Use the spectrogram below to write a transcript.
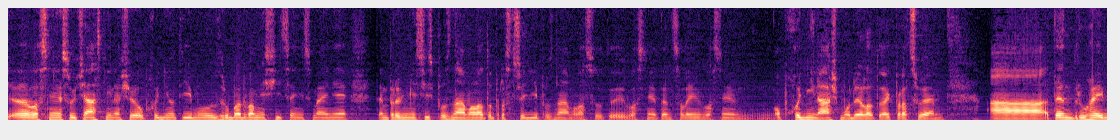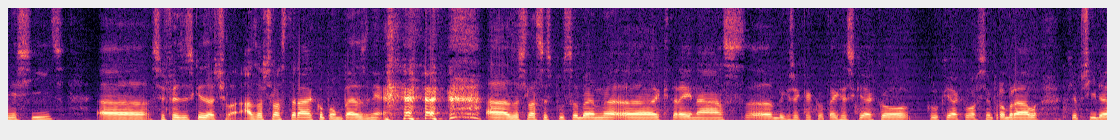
eh, vlastně součástí našeho obchodního týmu zhruba dva měsíce, nicméně ten první měsíc poznávala to prostředí, poznávala se ty, vlastně ten celý vlastně obchodní náš model a to, jak pracujeme. A ten druhý měsíc uh, si fyzicky začala. A začala teda jako pompézně. začala si způsobem, uh, který nás, uh, bych řekl, jako tak hezky jako kluky jako vlastně probral, že přijde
